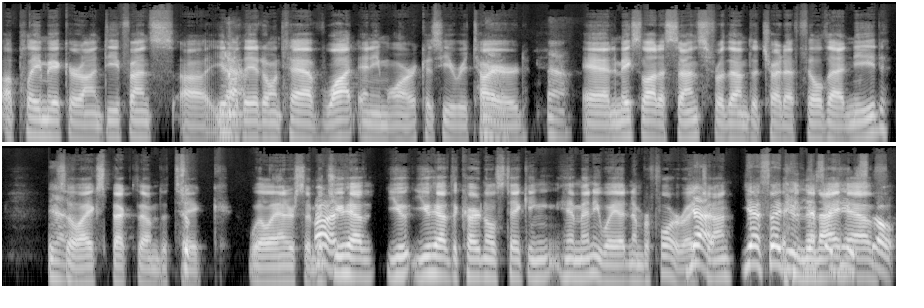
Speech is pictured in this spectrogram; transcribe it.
a playmaker on defense. Uh, you Yeah. know, they don't have Watt anymore because he retired, Yeah. and it makes a lot of sense for them to try to fill that need. Yeah. So I expect them to So- take Will Anderson. But right. you have you you have the Cardinals taking him anyway at number four, right. John? yes, I do. And yes, then I, I do. have- So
